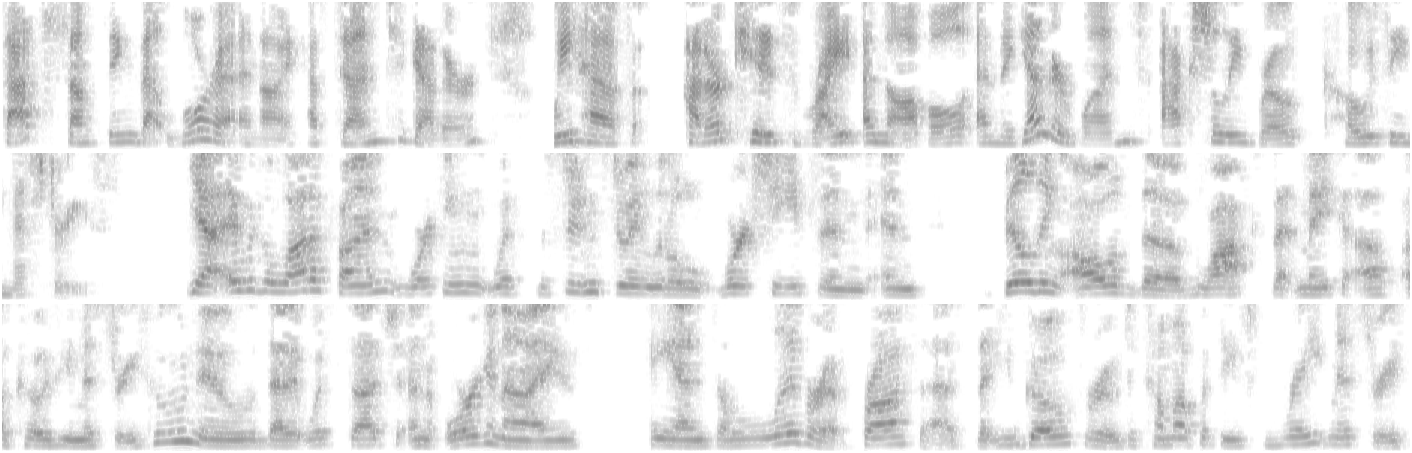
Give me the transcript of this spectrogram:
that's something that Laura and I have done together. We have had our kids write a novel and the younger ones actually wrote cozy mysteries. Yeah, it was a lot of fun working with the students doing little worksheets and, and building all of the blocks that make up a cozy mystery. Who knew that it was such an organized and deliberate process that you go through to come up with these great mysteries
